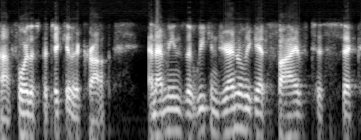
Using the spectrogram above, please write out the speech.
uh, for this particular crop. And that means that we can generally get five to six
